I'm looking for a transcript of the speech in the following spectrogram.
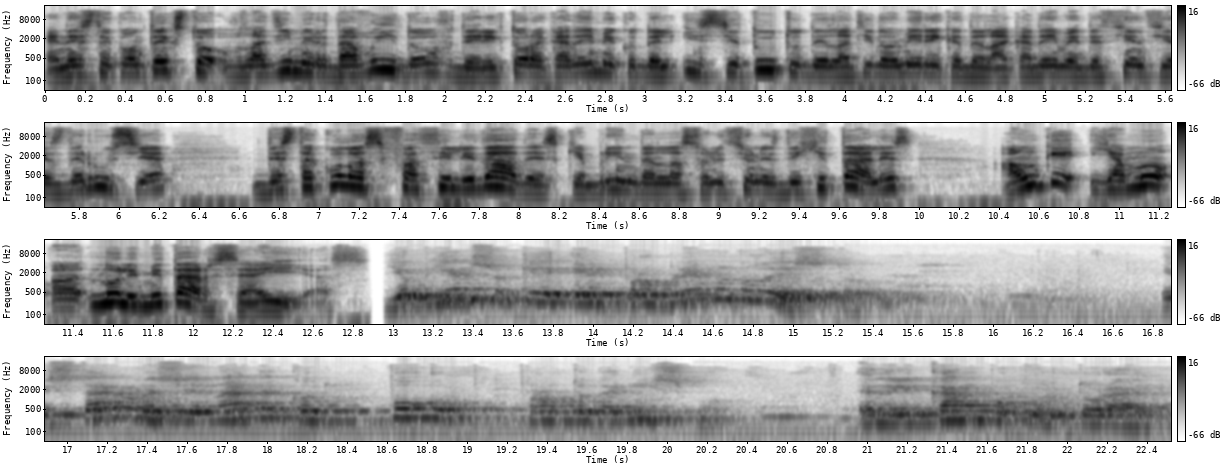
En este contexto, Vladimir Davidov, director académico del Instituto de Latinoamérica de la Academia de Ciencias de Rusia, destacó las facilidades que brindan las soluciones digitales, aunque llamó a no limitarse a ellas. Yo pienso que el problema nuestro está relacionado con poco protagonismo en el campo cultural,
